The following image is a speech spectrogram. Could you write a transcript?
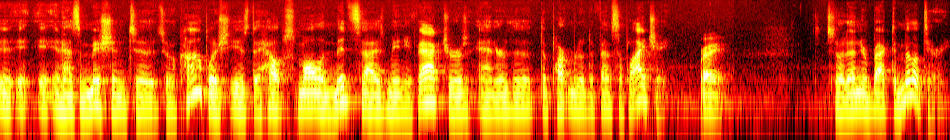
it has a mission to, to accomplish is to help small and mid-sized manufacturers enter the Department of Defense supply chain. Right. So then you're back to military.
